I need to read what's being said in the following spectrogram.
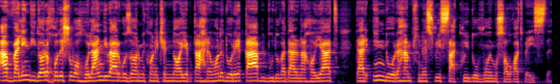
اولین دیدار خودش رو با هلندی برگزار می‌کنه که نایب قهرمان دوره قبل بود و در نهایت در این دوره هم تونست روی سکوی دوم مسابقات بایسته.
